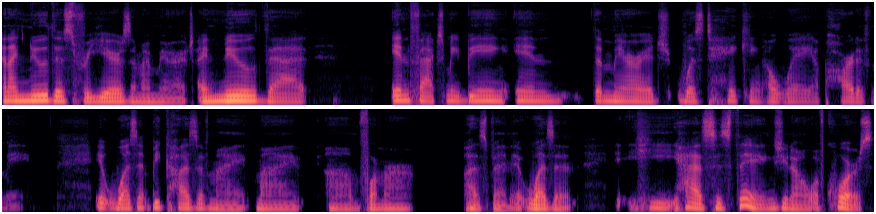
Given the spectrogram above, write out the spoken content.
And I knew this for years in my marriage. I knew that, in fact, me being in the marriage was taking away a part of me. It wasn't because of my my um, former husband. It wasn't. He has his things, you know, of course.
